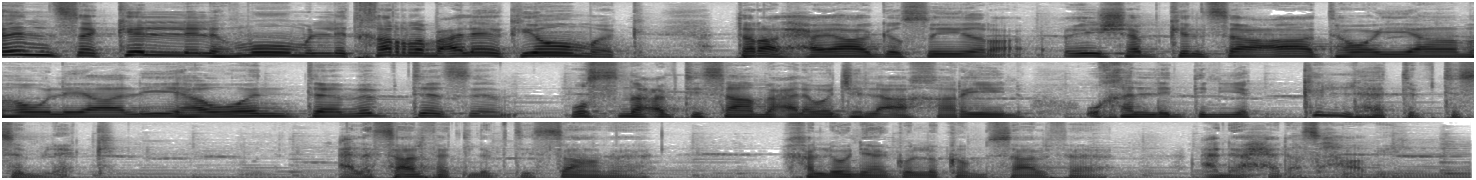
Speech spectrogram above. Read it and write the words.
انسى كل الهموم اللي تخرب عليك يومك. ترى الحياة قصيرة عيشها بكل ساعاتها وأيامها ولياليها وأنت مبتسم. واصنع ابتسامة على وجه الآخرين وخلي الدنيا كلها تبتسم لك. على سالفة الابتسامة خلوني أقول لكم سالفة عن أحد أصحابي.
